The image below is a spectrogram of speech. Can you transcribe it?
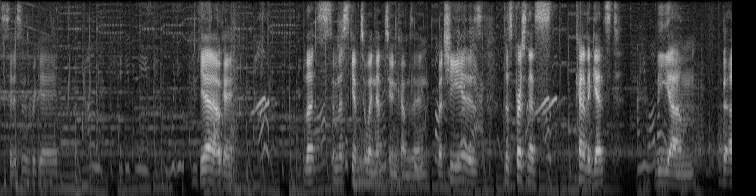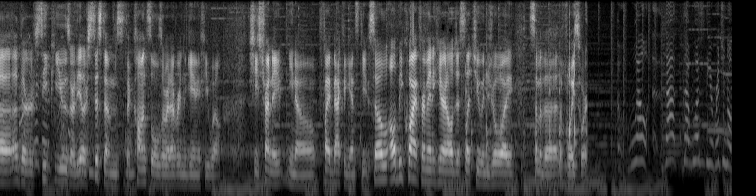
Citizens Brigade. Um, if you please, would you? Yeah, okay. Let's. I'm gonna skip to when Neptune comes in, but she is this person that's kind kind of against Are you all by the um, the uh, other CPUs or the other systems, the consoles or whatever in the game, if you will. She's trying to, you know, fight back against you. So I'll be quiet for a minute here, and I'll just let you enjoy some of the the voice work. Uh, Well, that that was the original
